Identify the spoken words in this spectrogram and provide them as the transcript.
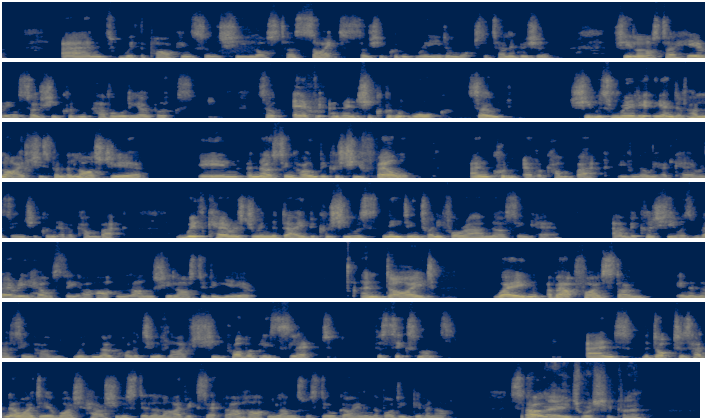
And with the Parkinson's, she lost her sight, so she couldn't read and watch the television. She lost her hearing, so she couldn't have audio books. So every, and then she couldn't walk. So she was really at the end of her life. She spent the last year in a nursing home because she fell and couldn't ever come back, even though we had carers in. She couldn't ever come back with carers during the day because she was needing 24 hour nursing care. And because she was very healthy, her heart and lungs, she lasted a year and died weighing about five stone in a nursing home with no quality of life. She probably slept for six months. And the doctors had no idea why, how she was still alive, except that her heart and lungs were still going and the body had given up. So, what age was she, Claire?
